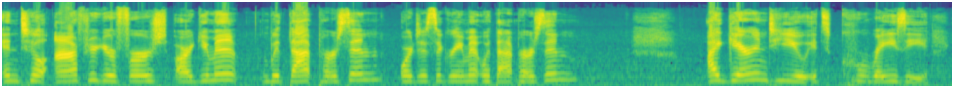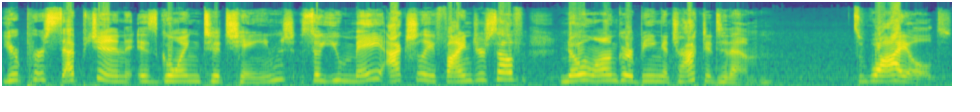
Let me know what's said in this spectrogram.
until after your first argument with that person or disagreement with that person, I guarantee you it's crazy. Your perception is going to change. So you may actually find yourself no longer being attracted to them. It's wild.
